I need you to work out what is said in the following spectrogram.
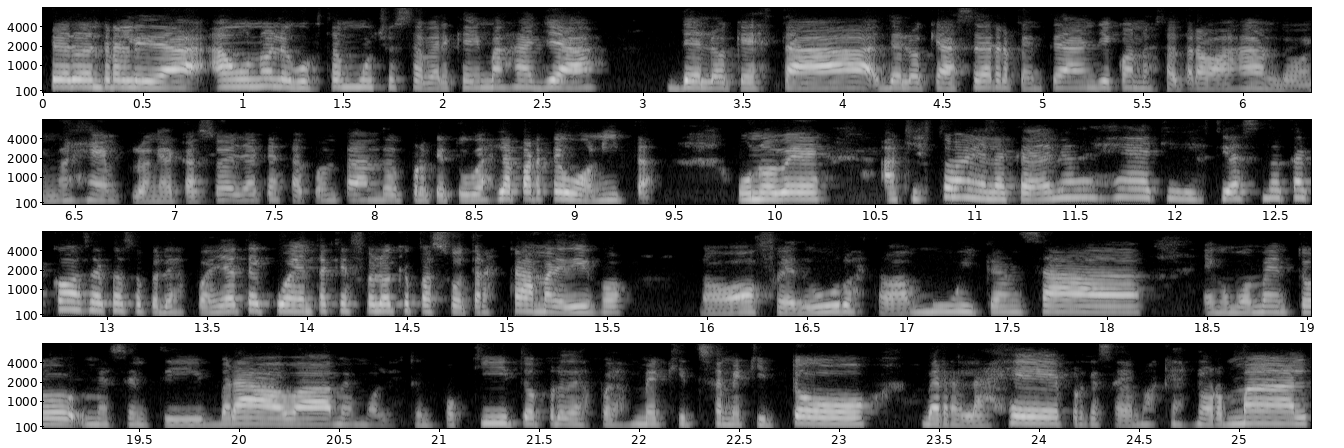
pero en realidad a uno le gusta mucho saber que hay más allá de lo que está, de lo que hace de repente Angie cuando está trabajando. Un ejemplo, en el caso de ella que está contando, porque tú ves la parte bonita. Uno ve, aquí estoy en la academia de X, estoy haciendo tal cosa, cosa, pero después ella te cuenta qué fue lo que pasó tras cámara y dijo, no, fue duro, estaba muy cansada, en un momento me sentí brava, me molesté un poquito, pero después me, se me quitó, me relajé porque sabemos que es normal,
